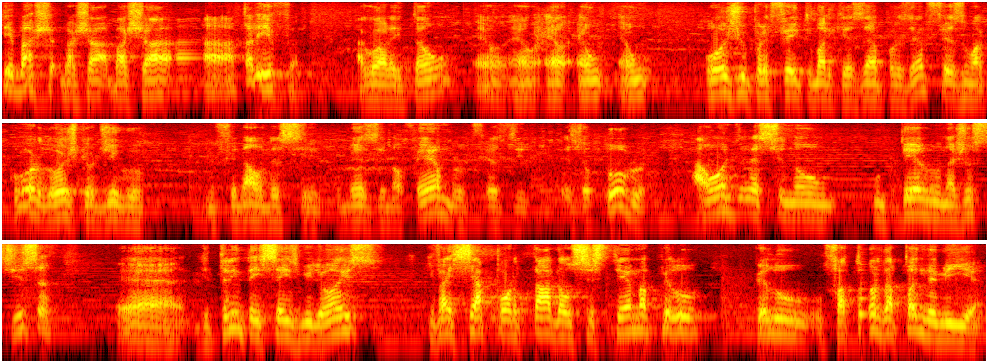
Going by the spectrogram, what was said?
ter baixa, baixar, baixar a tarifa. Agora, então, é, é, é, é, um, é um, hoje o prefeito Marquesan, por exemplo, fez um acordo, hoje que eu digo no final desse mês de novembro, fez de, de outubro, aonde ele assinou um, um termo na justiça é, de 36 milhões que vai ser aportado ao sistema pelo, pelo fator da pandemia.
